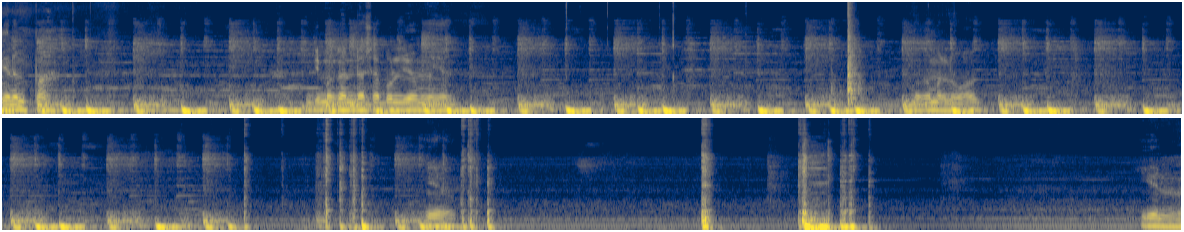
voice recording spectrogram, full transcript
Yan ang pa. Hindi maganda sa volume ngayon. Baka maluwag. Yan. oh. Yun lang.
